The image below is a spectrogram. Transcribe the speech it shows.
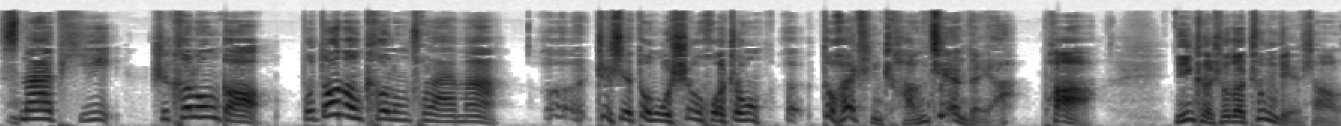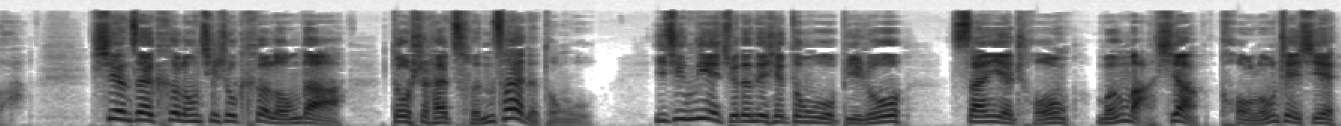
Snappy 是克隆狗，不都能克隆出来吗？呃，这些动物生活中呃都还挺常见的呀。怕，您可说到重点上了。现在克隆技术克隆的都是还存在的动物，已经灭绝的那些动物，比如三叶虫、猛犸象、恐龙这些，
